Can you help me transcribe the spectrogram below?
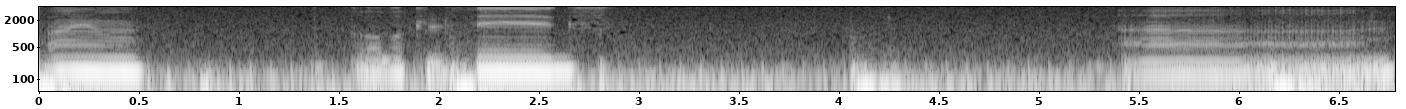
file, global configs. Um,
